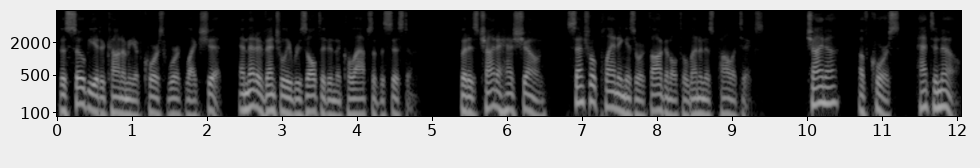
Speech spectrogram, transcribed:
The Soviet economy, of course, worked like shit, and that eventually resulted in the collapse of the system. But as China has shown, Central planning is orthogonal to Leninist politics. China, of course, had to know.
